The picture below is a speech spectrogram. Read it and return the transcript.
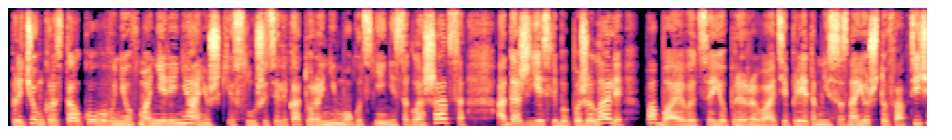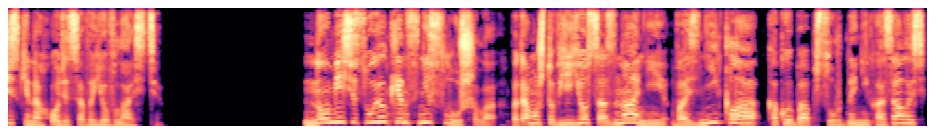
причем к растолковыванию в манере нянюшки, слушатели которой не могут с ней не соглашаться, а даже если бы пожелали, побаиваются ее прерывать и при этом не сознают, что фактически находятся в ее власти. Но миссис Уилкинс не слушала, потому что в ее сознании возникла, какой бы абсурдной ни казалась,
